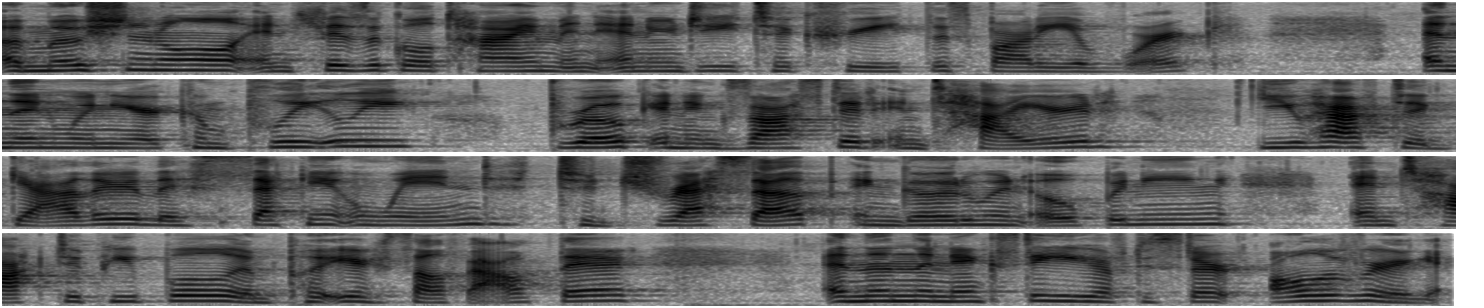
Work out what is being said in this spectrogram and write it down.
emotional and physical time and energy to create this body of work. And then when you're completely broke and exhausted and tired, you have to gather the second wind to dress up and go to an opening and talk to people and put yourself out there. And then the next day you have to start all over again.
